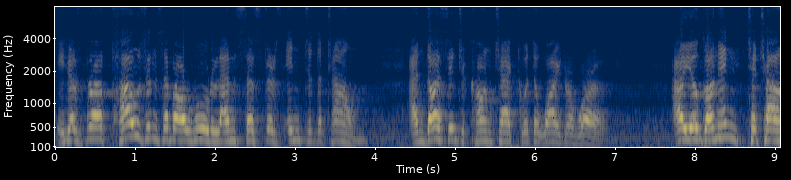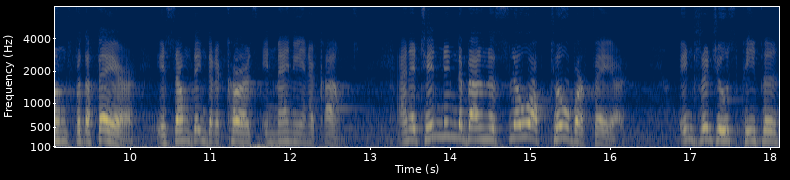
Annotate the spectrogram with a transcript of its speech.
It has brought thousands of our rural ancestors into the town and thus into contact with the wider world. Are you going into town for the fair? Is something that occurs in many an account. And attending the Ballinasloe October Fair introduced people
